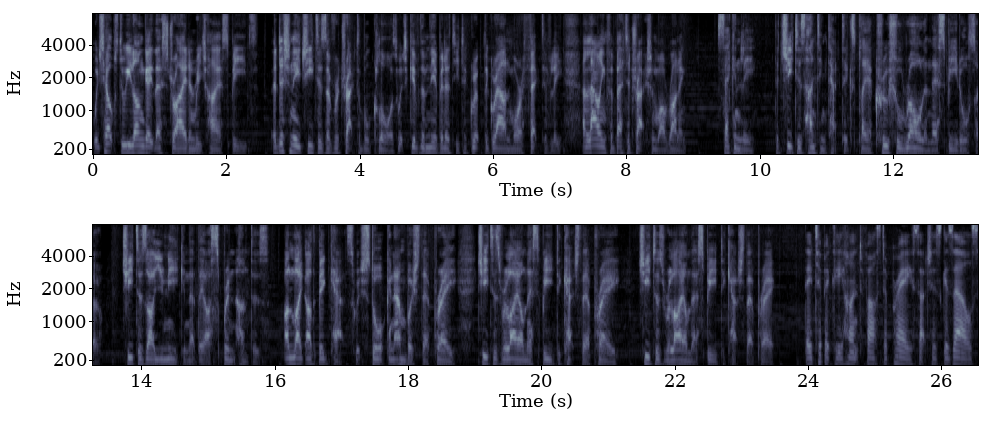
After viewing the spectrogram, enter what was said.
which helps to elongate their stride and reach higher speeds. Additionally, cheetahs have retractable claws, which give them the ability to grip the ground more effectively, allowing for better traction while running. Secondly, the cheetah's hunting tactics play a crucial role in their speed also. Cheetahs are unique in that they are sprint hunters. Unlike other big cats, which stalk and ambush their prey, cheetahs rely on their speed to catch their prey. Cheetahs rely on their speed to catch their prey. They typically hunt faster prey, such as gazelles,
